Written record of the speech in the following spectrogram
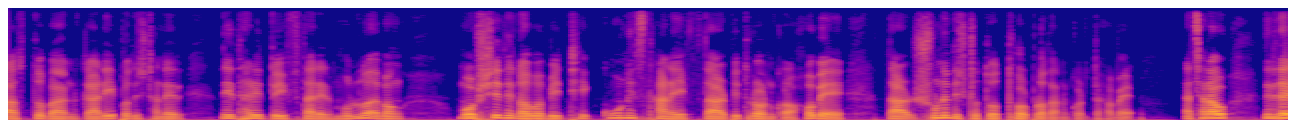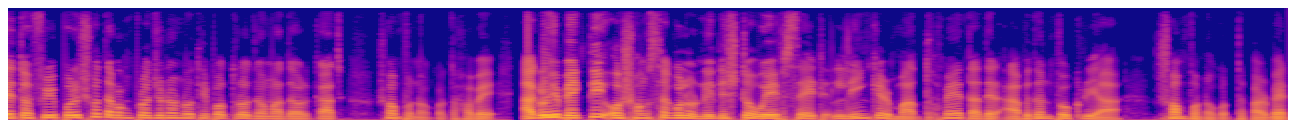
বাস্তবায়নকারী প্রতিষ্ঠানের নির্ধারিত ইফতারের মূল্য এবং মসজিদে নবাবী ঠিক কোন স্থানে ইফতার বিতরণ করা হবে তার সুনির্দিষ্ট তথ্য প্রদান করতে হবে। এছাড়াও নির্ধারিত ফি পরিশোধ এবং প্রয়োজনীয় নথিপত্র জমা দেওয়ার কাজ সম্পন্ন করতে হবে। আগ্রহী ব্যক্তি ও সংস্থাগুলোর নির্দিষ্ট ওয়েবসাইট লিঙ্কের মাধ্যমে তাদের আবেদন প্রক্রিয়া সম্পন্ন করতে পারবেন।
